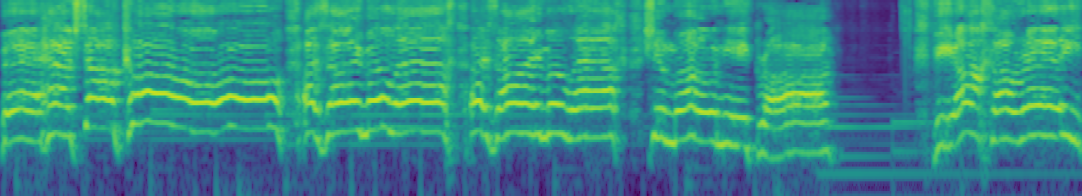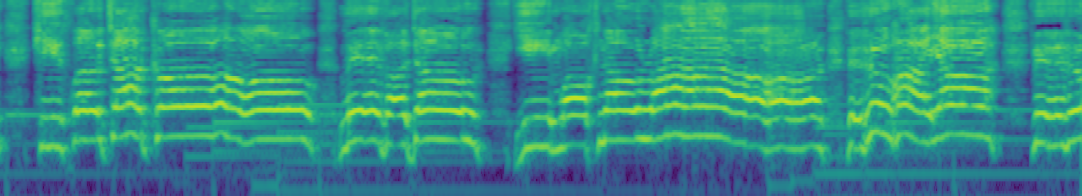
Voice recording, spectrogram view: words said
Behefsa Ko Azai Melech Azai Melech Shemo Nikra V'acharei kichlotako livado yimloch nora v'hu haya v'hu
